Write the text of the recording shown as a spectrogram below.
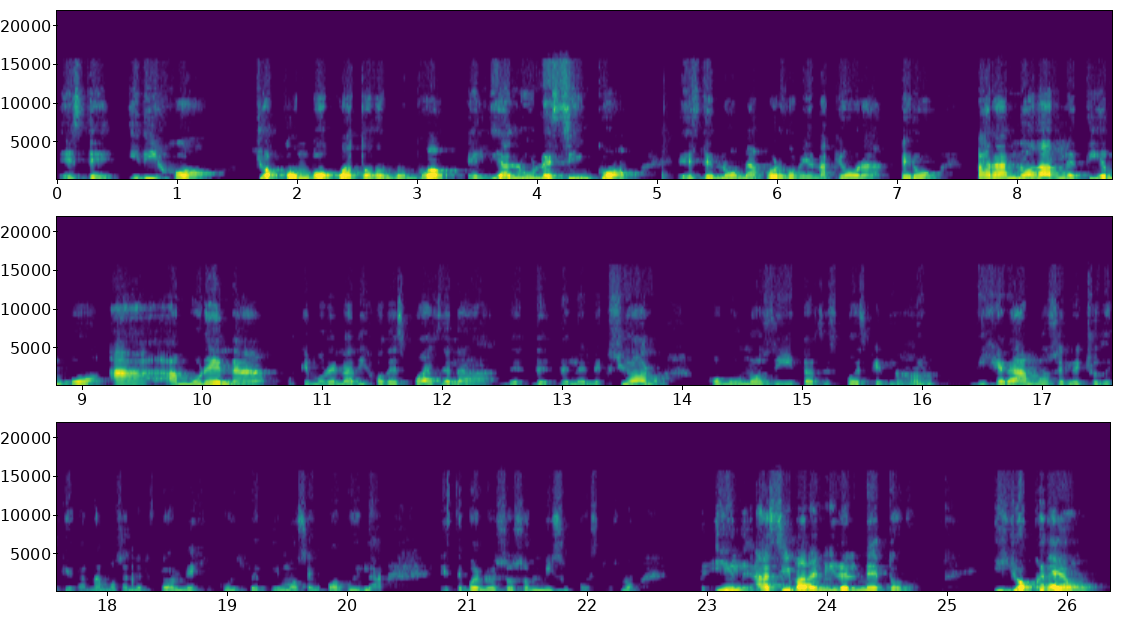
este, y dijo, yo convoco a todo el mundo el día lunes 5, este, no me acuerdo bien a qué hora, pero para no darle tiempo a, Morena, porque Morena dijo después de la, de, la elección, como unos días después que dijéramos el hecho de que ganamos en el Estado de México y perdimos en Coahuila, este, bueno, esos son mis supuestos, ¿no? Y así va a venir el método. Y yo creo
